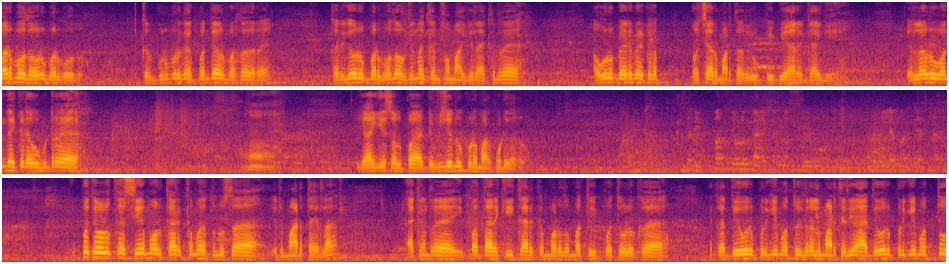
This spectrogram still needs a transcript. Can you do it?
ಬರ್ಬೋದು, ಅವರು ಬರ್ಬೋದು. ಯಾಕಂದ್ರೆ ಗುಲ್ಬರ್ಗಕ್ಕೆ ಬಂದೇ ಅವ್ರು ಬರ್ತಾ ಇದ್ದಾರೆ ಖರ್ಗೆ ಅವರು ಬರ್ಬೋದು ಅವ್ರದ್ದು ಇನ್ನೂ ಕನ್ಫರ್ಮ್ ಆಗಿಲ್ಲ. ಯಾಕಂದರೆ ಅವರು ಬೇರೆ ಬೇರೆ ಕಡೆ ಪ್ರಚಾರ ಮಾಡ್ತಾರೆ ಯು ಪಿ ಬಿಹಾರಕ್ಕಾಗಿ ಎಲ್ಲರೂ ಒಂದೇ ಕಡೆ ಹೋಗ್ಬಿಟ್ರೆ ಹೀಗಾಗಿ ಸ್ವಲ್ಪ ಡಿವಿಷನು ಕೂಡ ಮಾಡ್ಕೊಂಡಿದ್ದಾರೆ ಅವ್ರು. ಇಪ್ಪತ್ತೇಳಕ್ಕೆ ಸಿ ಎಂ ಅವ್ರ ಕಾರ್ಯಕ್ರಮ ಸಹ ಇದು ಮಾಡ್ತಾ ಇಲ್ಲ. ಯಾಕಂದರೆ ಇಪ್ಪತ್ತಾರಕ್ಕೆ ಈ ಕಾರ್ಯಕ್ರಮ ಮಾಡೋದು ಮತ್ತು ಇಪ್ಪತ್ತೇಳಕ್ಕೆ, ಯಾಕಂದ್ರೆ ದೇವರಪುರಿಗೆ ಮತ್ತು ಇದರಲ್ಲಿ ಇದೀವಿ. ಆ ದೇವರಪುರಿಗೆ ಮತ್ತು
